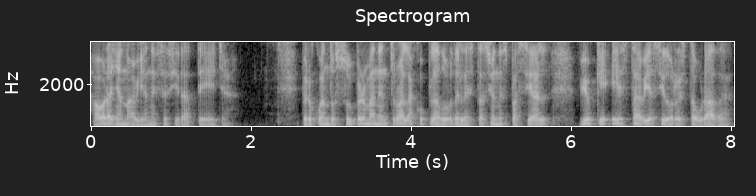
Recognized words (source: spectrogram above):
Ahora ya no había necesidad de ella. Pero cuando Superman entró al acoplador de la estación espacial, vio que ésta había sido restaurada,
